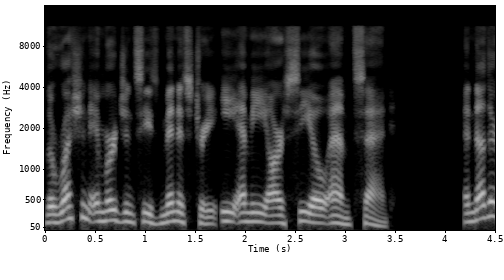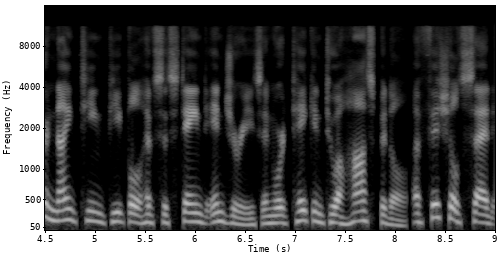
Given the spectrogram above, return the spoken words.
the Russian Emergencies Ministry EMERCOM said. Another 19 people have sustained injuries and were taken to a hospital, officials said,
